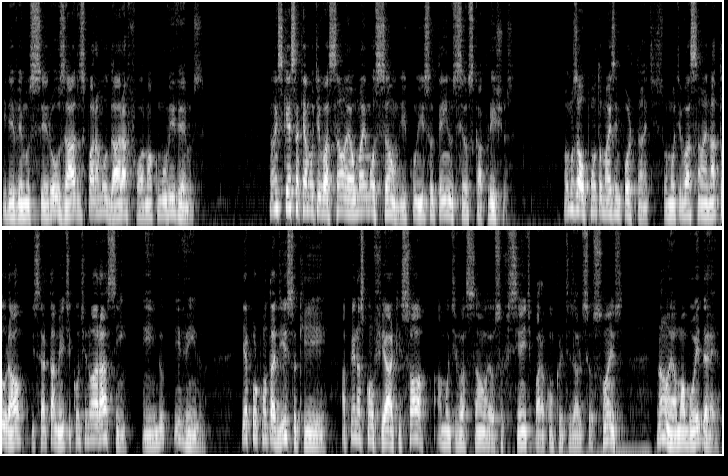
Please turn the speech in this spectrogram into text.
e devemos ser ousados para mudar a forma como vivemos. Não esqueça que a motivação é uma emoção e com isso tem os seus caprichos. Vamos ao ponto mais importante: sua motivação é natural e certamente continuará assim, indo e vindo. E é por conta disso que apenas confiar que só a motivação é o suficiente para concretizar os seus sonhos não é uma boa ideia.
